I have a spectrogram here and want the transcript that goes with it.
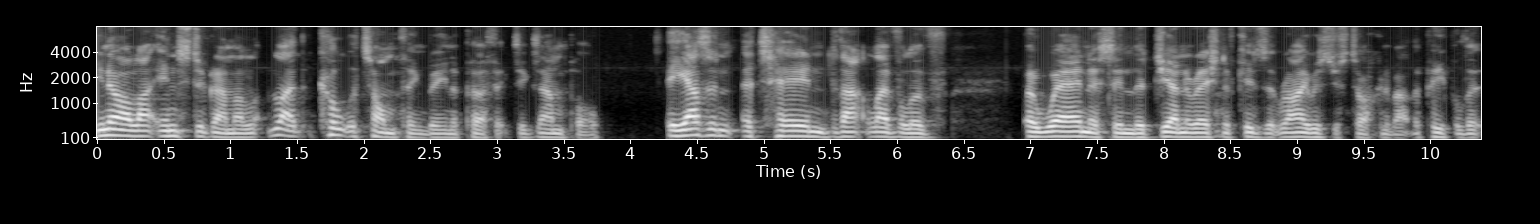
you know, like Instagram, like the Cult of Tom thing being a perfect example. He hasn't attained that level of awareness in the generation of kids that Rye was just talking about, the people that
